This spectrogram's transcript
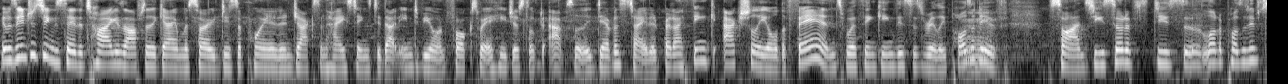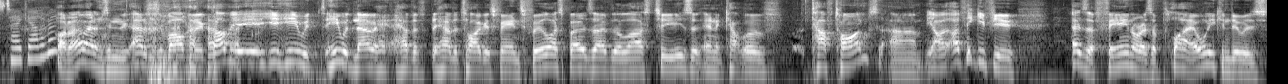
It was interesting to see the Tigers after the game were so disappointed, and Jackson Hastings did that interview on Fox where he just looked absolutely devastated. But I think actually all the fans were thinking this is really positive mm. signs. Do you sort of do a lot of positives to take out of it? I don't know. Adam's, in, Adam's involved in the club. He, he- he would he would know how the how the Tigers fans feel, I suppose, over the last two years and a couple of tough times. Um, you know, I think if you, as a fan or as a player, all you can do is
